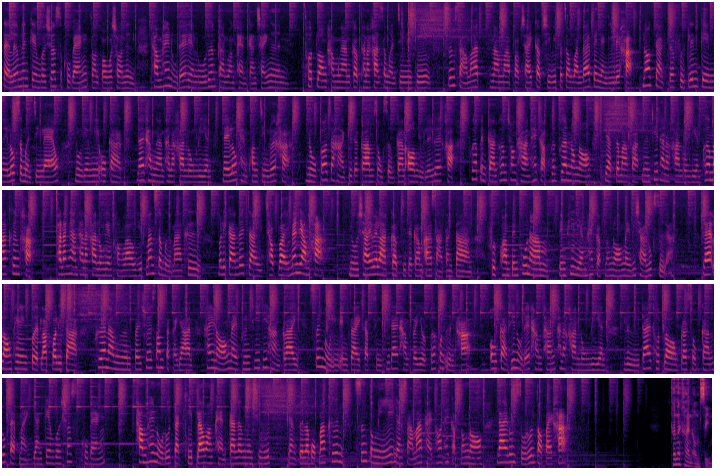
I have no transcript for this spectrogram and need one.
แต่เริ่มเล่นเกม Virtual School Bank ตอนปวช 1ทำให้หนูได้เรียนรู้เรื่องการวางแผนการใช้เงิน ทดลองทำงานกับธนาคารเสมือนจริงในเกม ซึ่งสามารถนำมาปรับใช้กับชีวิตประจำวันได้เป็นอย่างดีเลยค่ะ นอกจากจะฝึกเล่นเกมในโลกเสมือนจริงแล้ว หนูยังมีโอกาสได้ทำงานธนาคารโรงเรียน ในโลกแห่งความจริงด้วยค่ะ หนูก็จะหากิจกรรมส่งเสริมการออมอยู่เรื่อย ๆ ค่ะ เพื่อเป็นการเพิ่มช่องทางให้กับเพื่อนๆน้องๆ อยากจะมาฝากเงินที่ธนาคารโรงเรียนเพิ่มมากขึ้นค่ะ พนักงานธนาคารโรงเรียนของเรายึดมั่นเสมอมาคือ บริการด้วยใจฉับไวแม่นยำค่ะ หนูใช้เวลากับกิจกรรมอาสาต่างๆ ฝึกความเป็นผู้นำเป็นพี่เลี้ยงให้กับน้องๆ ในวิชาลูกเสือ และร้องเพลงเปิดรับบริจาค เพื่อนำเงินไปช่วยซ่อมจักรยาน ให้น้องในพื้นที่ที่ห่างไกล ซึ่งหนูอิ่มเอมใจกับสิ่งที่ได้ทำประโยชน์เพื่อคนอื่นค่ะ โอกาสที่หนูได้ทำทั้งธนาคารโรงเรียน หรือได้ทดลองประสบการณ์รูปแบบใหม่อย่างเกม Virtual School Bank ทำให้หนูรู้จักคิดและวางแผนการดำเนินชีวิต อย่างเป็นระบบมากขึ้น ซึ่งตรงนี้ยังสามารถถ่ายทอดให้กับน้องๆ ได้รุ่นสู่รุ่นต่อไปค่ะ ธนาคารออมสิน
